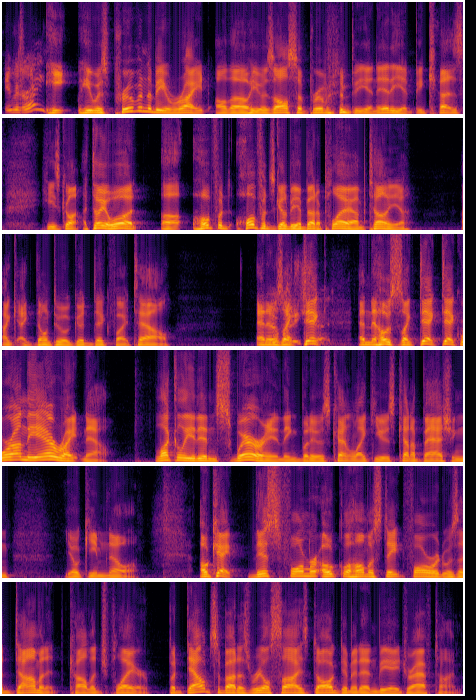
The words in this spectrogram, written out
He was right. He he was proven to be right, although he was also proven to be an idiot because he's gone. I tell you what, uh, Horford Horford's going to be a better player. I'm telling you. I, I don't do a good Dick Vitale. And it was like Dick, should. and the host was like, Dick, Dick, we're on the air right now. Luckily, he didn't swear or anything, but it was kind of like he was kind of bashing Joakim Noah. Okay, this former Oklahoma State forward was a dominant college player, but doubts about his real size dogged him at NBA draft time.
